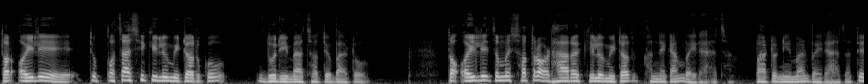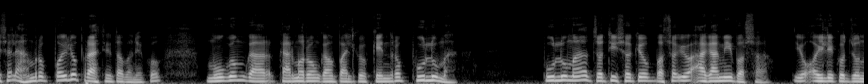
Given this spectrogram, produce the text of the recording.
तर अहिले त्यो पचासी किलोमिटरको दुरीमा छ त्यो बाटो। त अहिले जम्मै सत्र अठार किलोमिटर खन्ने काम भइरहेछ बाटो निर्माण भइरहेछ। त्यसैले हाम्रो पहिलो प्राथमिकता भनेको मुगुम गा कार्मरौँ गाउँपालिकाको केन्द्र पुलुमा। पुलुमा जति सक्यो वर्ष यो आगामी वर्ष यो अहिलेको जुन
